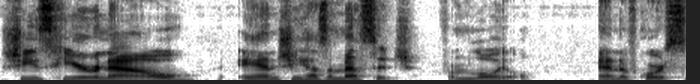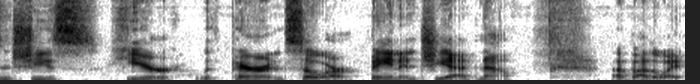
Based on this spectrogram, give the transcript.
she's here now, and she has a message from Loial. And of course, since she's here with Perrin, so are Bain and Chiad now. Uh, by the way,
